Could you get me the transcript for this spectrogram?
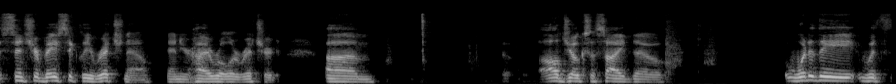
since you're basically rich now and you're high roller Richard, um, all jokes aside, though, what do they with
